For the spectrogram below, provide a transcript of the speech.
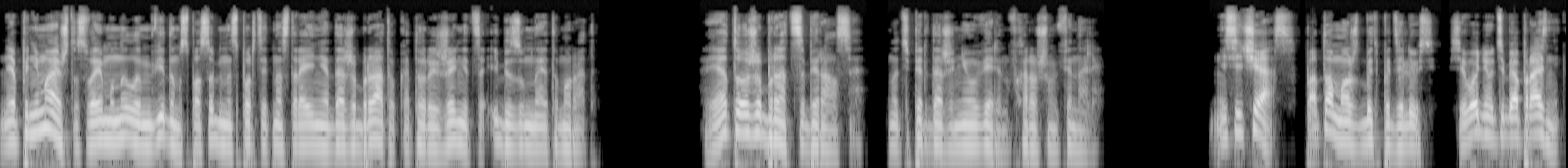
Я понимаю, что своим унылым видом способен испортить настроение даже брату, который женится и безумно этому рад. Я тоже брат собирался но теперь даже не уверен в хорошем финале. «Не сейчас. Потом, может быть, поделюсь. Сегодня у тебя праздник.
